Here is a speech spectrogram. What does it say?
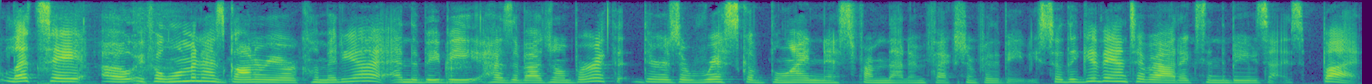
let's say oh, if a woman has gonorrhea or chlamydia and the baby has a vaginal birth, there's a risk of blindness from that infection for the baby. So they give antibiotics in the baby's eyes. But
